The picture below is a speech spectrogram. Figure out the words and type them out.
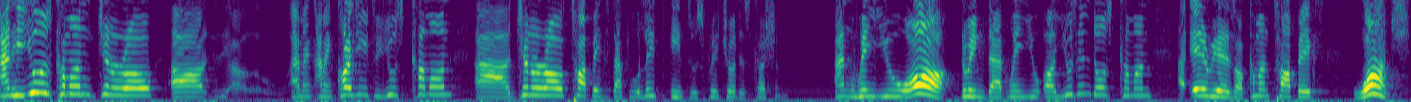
and he used common general. Uh, I'm, I'm encouraging you to use common uh, general topics that will lead into spiritual discussion. And when you are doing that, when you are using those common uh, areas or common topics, watch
